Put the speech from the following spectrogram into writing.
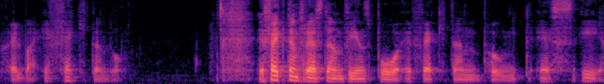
själva effekten då. Effekten förresten finns på effekten.se.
